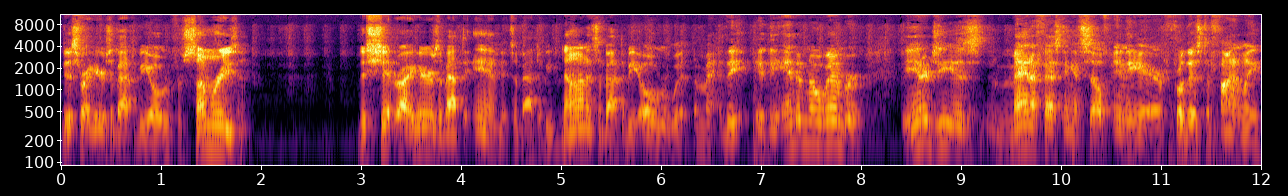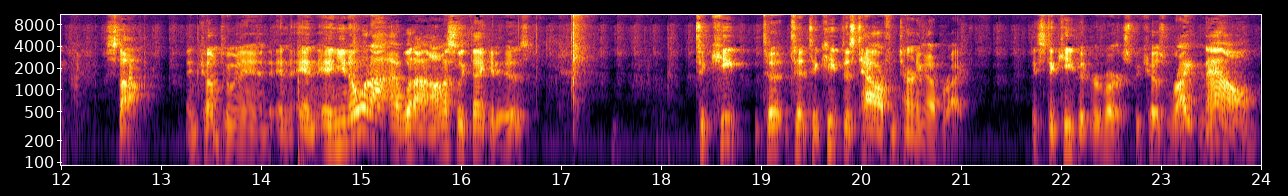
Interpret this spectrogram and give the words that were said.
This right here is about to be over for some reason. This shit right here is about to end. It's about to be done. It's about to be over with. The, the, at the end of November, the energy is manifesting itself in the air for this to finally stop and come to an end. And and, and you know what I what I honestly think it is to keep to, to, to keep this tower from turning upright. It's to keep it reversed because right now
